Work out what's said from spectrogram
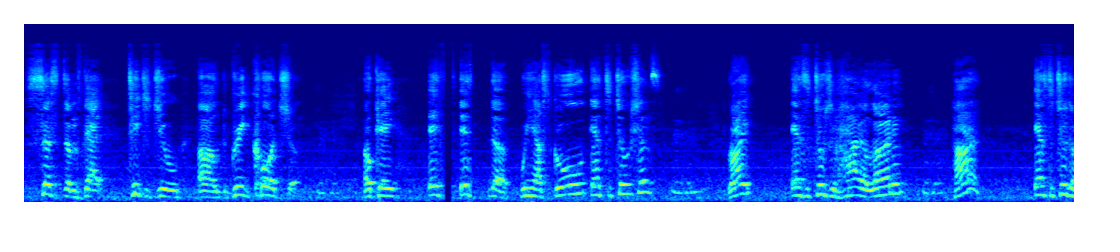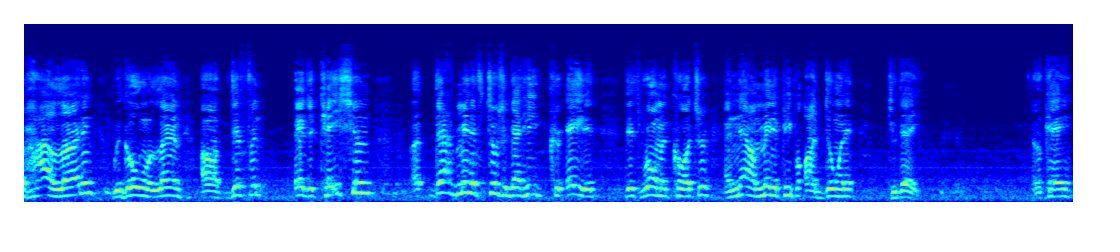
systems that teaches you uh, the Greek culture. Okay, it's, it's the we have school institutions, right? Institution of higher learning, huh? Institute of higher learning. We go and learn uh, different education. Uh, there are many institutions that he created this Roman culture, and now many people are doing it today. Okay,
